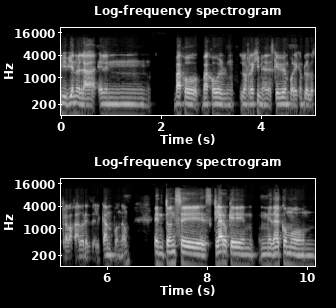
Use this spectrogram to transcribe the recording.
viviendo en la, en, bajo, bajo los regímenes que viven, por ejemplo, los trabajadores del campo, ¿no? Entonces, claro que me da como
